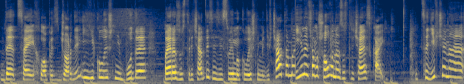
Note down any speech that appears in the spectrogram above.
де цей хлопець Джорді, її колишній, буде перезустрічатися зі своїми колишніми дівчатами. І на цьому шоу вона зустрічає Скай. Це дівчина,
